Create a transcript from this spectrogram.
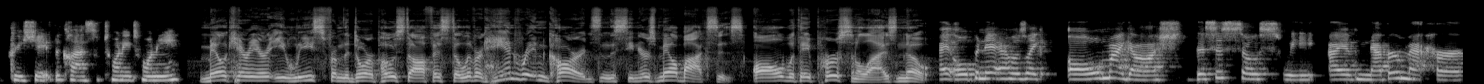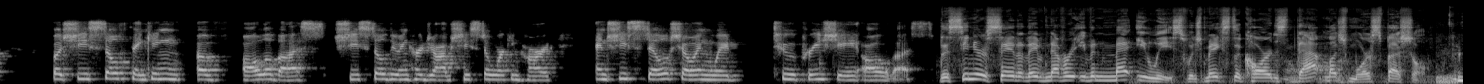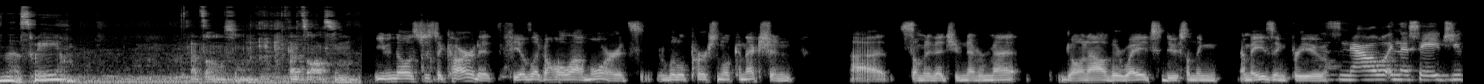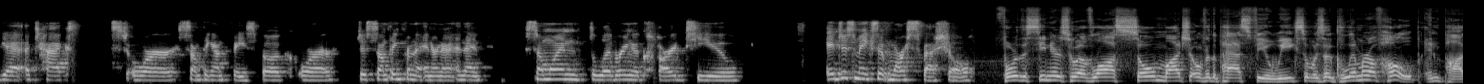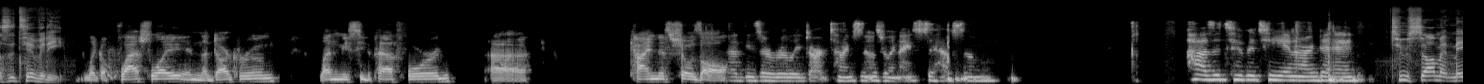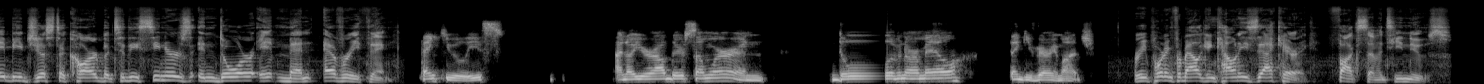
appreciate the class of 2020. Mail carrier Elise from the Dorr Post Office delivered handwritten cards in the seniors' mailboxes, all with a personalized note. I opened it and I was like, oh my gosh, this is so sweet. I have never met her, but she's still thinking of all of us. She's still doing her job, she's still working hard, and she's still showing way to appreciate all of us. The seniors say that they've never even met Elise, which makes the cards that much more special. Isn't that sweet? That's awesome. That's awesome. Even though it's just a card, it feels like a whole lot more. It's a little personal connection. Uh, somebody that you've never met going out of their way to do something amazing for you. Now, in this age, you get a text or something on Facebook or just something from the internet, and then someone delivering a card to you it just makes it more special. For the seniors who have lost so much over the past few weeks, it was a glimmer of hope and positivity. Like a flashlight in the dark room, letting me see the path forward. Uh, kindness shows all. These are really dark times, and it was really nice to have some positivity in our day. To some, it may be just a card, but to these seniors in Dorr, it meant everything. Thank you, Elise. I know you're out there somewhere, and delivering our mail. Thank you very much. Reporting from Allegan County, Zach Herrick, Fox 17 News.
